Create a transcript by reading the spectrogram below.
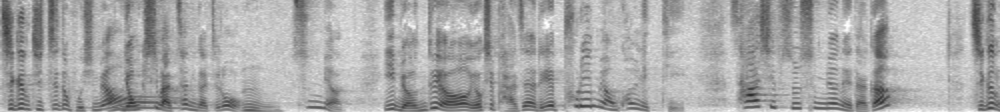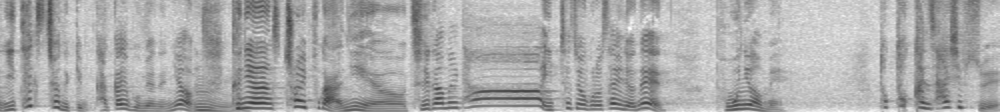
지금 뒷지도 보시면 아. 역시 마찬가지로 음. 순면. 이 면도요, 역시 바자르의 프리미엄 퀄리티. 40수 순면에다가 지금 이 텍스처 느낌 가까이 보면은요, 음. 그냥 스트라이프가 아니에요. 질감을 다 입체적으로 살려낸 본염에 톡톡한 40수에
